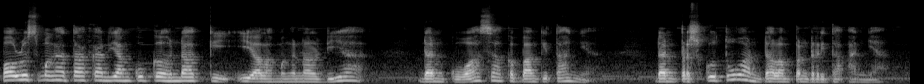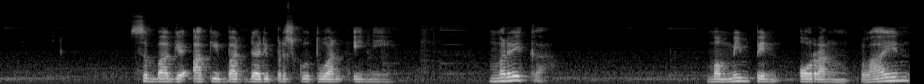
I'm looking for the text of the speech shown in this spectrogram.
Paulus mengatakan yang ku kehendaki ialah mengenal dia dan kuasa kebangkitannya dan persekutuan dalam penderitaannya. Sebagai akibat dari persekutuan ini, mereka memimpin orang lain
